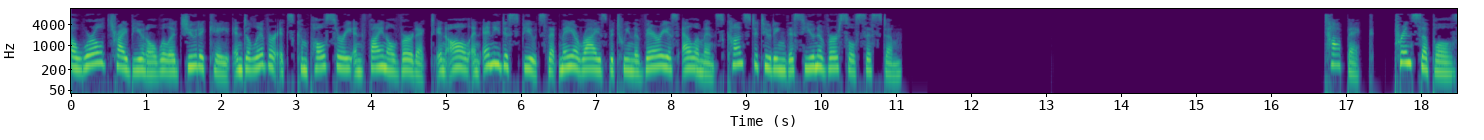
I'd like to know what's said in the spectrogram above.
A world tribunal will adjudicate and deliver its compulsory and final verdict in all and any disputes that may arise between the various elements constituting this universal system. Topic: Principles.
